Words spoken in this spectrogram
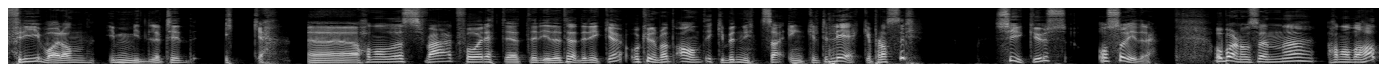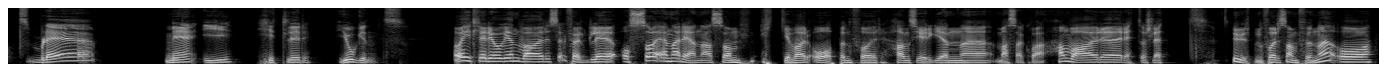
Fri var han imidlertid ikke. Han hadde svært få rettigheter i Det tredje riket, og kunne blant annet ikke benytte seg av enkelte lekeplasser, sykehus osv. Og barndomsvennene han hadde hatt, ble med i Hitlerjugend. Og Hitlerjugend var selvfølgelig også en arena som ikke var åpen for Hans-Jürgen eh, Han var eh, rett og slett utenfor samfunnet, og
